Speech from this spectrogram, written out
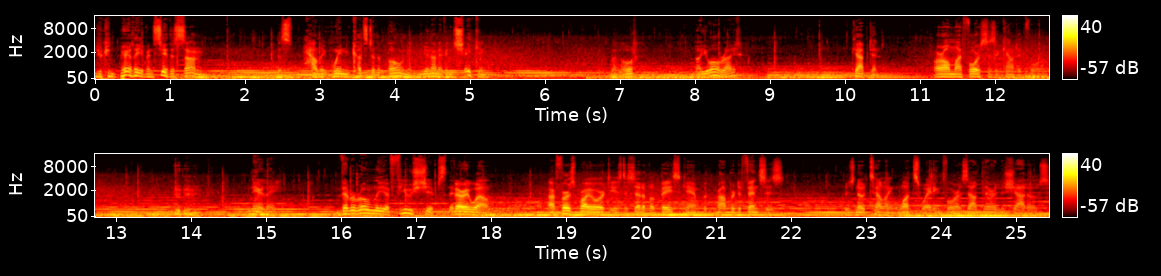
You can barely even see the sun. This howling wind cuts to the bone, and you're not even shaking. My lord, are you all right? Captain, are all my forces accounted for? Nearly. There are only a few ships that... Very well. Our first priority is to set up a base camp with proper defenses. There's no telling what's waiting for us out there in the shadows.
